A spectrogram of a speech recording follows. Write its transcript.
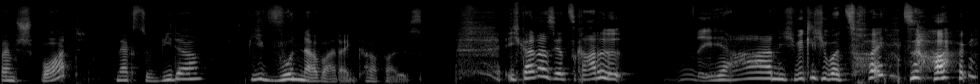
Beim Sport merkst du wieder, wie wunderbar dein Körper ist. Ich kann das jetzt gerade, ja, nicht wirklich überzeugend sagen.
